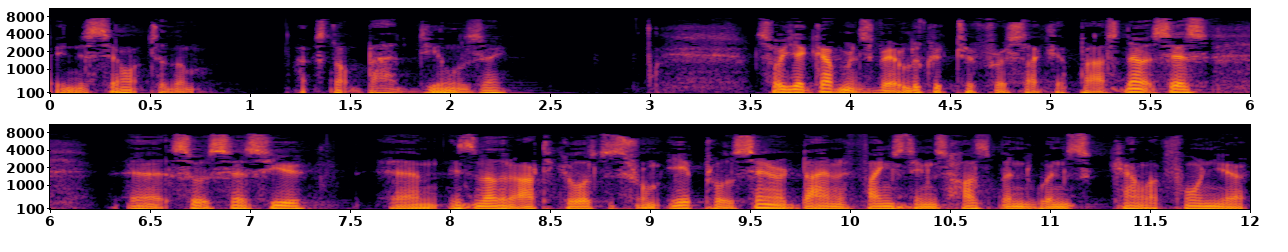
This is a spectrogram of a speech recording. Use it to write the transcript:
and you sell it to them. That's not bad deals, eh? So yeah, government's very lucrative for psychopaths. Now it says, uh, so it says here, um, here's another article. This is from April. Senator Dianne Feinstein's husband wins California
